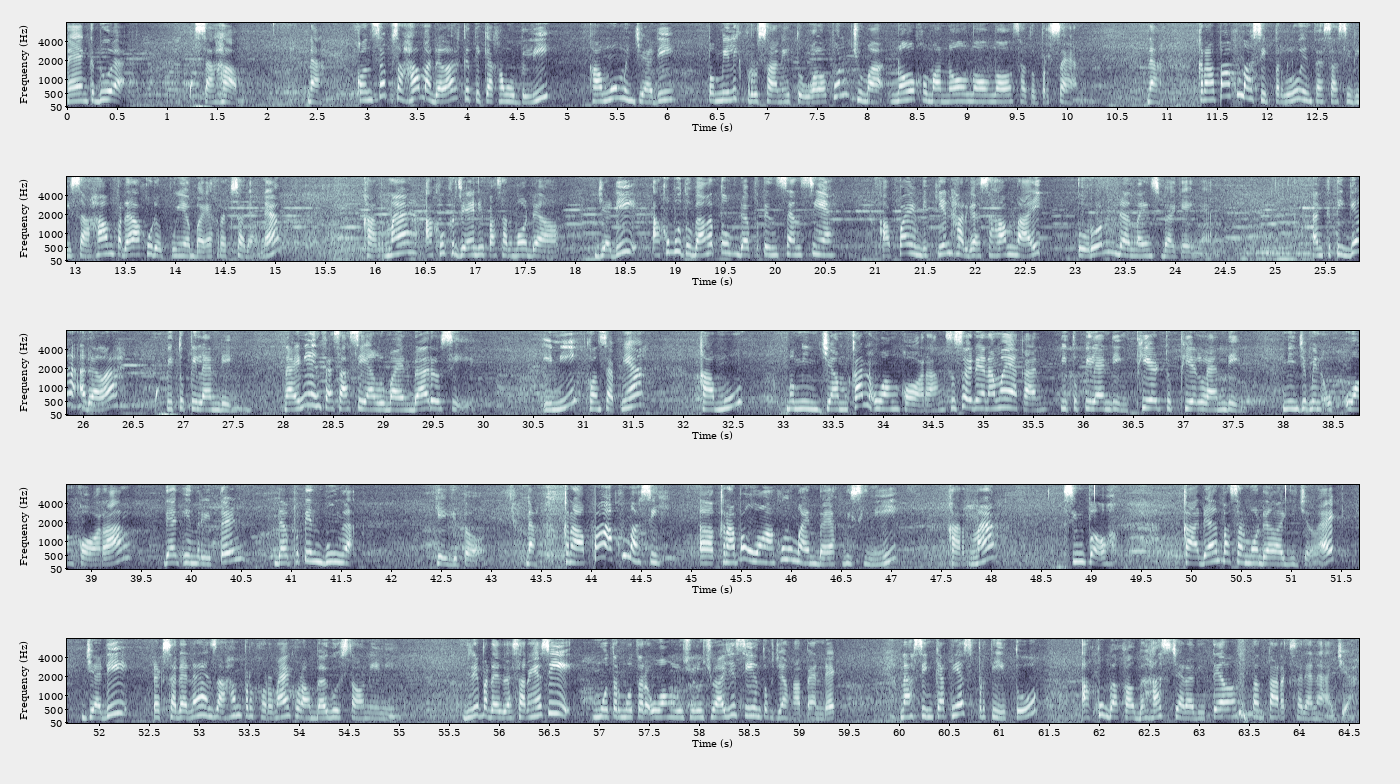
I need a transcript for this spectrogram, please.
Nah, yang kedua, saham. Nah, konsep saham adalah ketika kamu beli, kamu menjadi pemilik perusahaan itu, walaupun cuma 0,0001 persen. Nah, kenapa aku masih perlu investasi di saham padahal aku udah punya banyak reksadana? Karena aku kerjanya di pasar modal. Jadi, aku butuh banget tuh dapetin sensenya. Apa yang bikin harga saham naik, turun, dan lain sebagainya. Yang ketiga adalah P2P lending. Nah, ini investasi yang lumayan baru sih. Ini konsepnya kamu meminjamkan uang ke orang sesuai dengan namanya kan P2P lending, peer to peer lending. Minjemin uang ke orang dan in return dapetin bunga. Kayak gitu. Nah, kenapa aku masih uh, kenapa uang aku lumayan banyak di sini? Karena simple. Keadaan pasar modal lagi jelek, jadi reksadana dan saham performanya kurang bagus tahun ini. Jadi pada dasarnya sih muter-muter uang lucu-lucu aja sih untuk jangka pendek. Nah singkatnya seperti itu, aku bakal bahas secara detail tentang reksadana aja.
